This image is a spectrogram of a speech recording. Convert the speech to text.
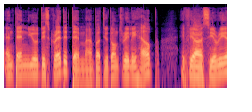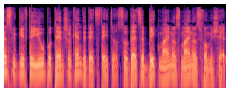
and then you discredit them, uh, but you don't really help. If you are serious, we give the EU potential candidate status. So that's a big minus minus for Michel.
